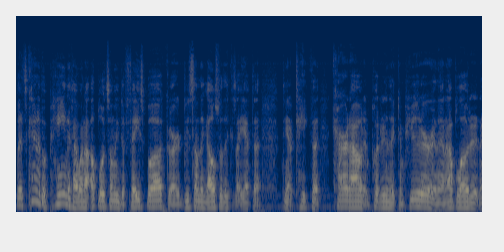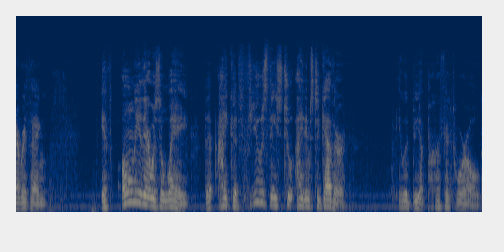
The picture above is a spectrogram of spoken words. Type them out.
But it's kind of a pain if I want to upload something to Facebook or do something else with it because I have to, you know, take the card out and put it in the computer and then upload it and everything. If only there was a way that I could fuse these two items together, it would be a perfect world.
